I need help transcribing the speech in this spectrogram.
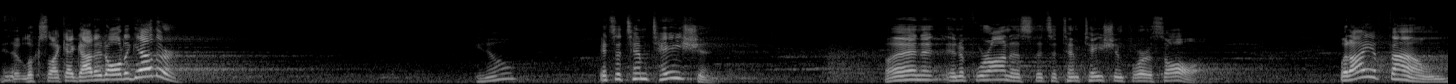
And it looks like I got it all together. You know, it's a temptation. And, and if we're honest, it's a temptation for us all. But I have found,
